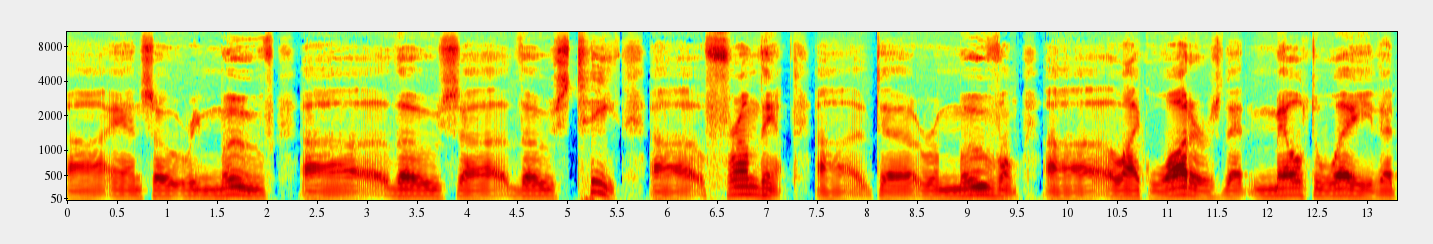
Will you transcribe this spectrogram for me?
uh, and so remove uh, those those teeth from them, to remove them like waters that melt away. That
